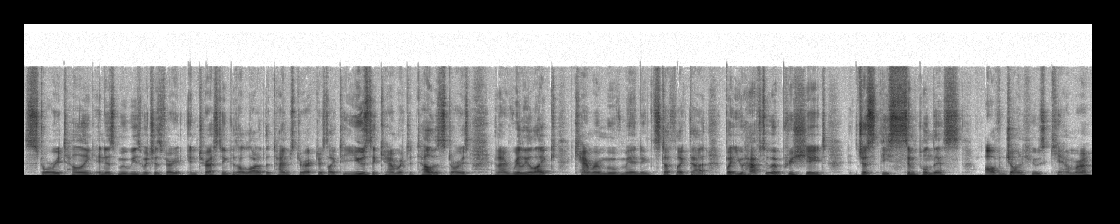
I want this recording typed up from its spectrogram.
storytelling in his movies, which is very interesting because a lot of the times directors like to use the camera to tell the stories, and I really like camera movement and stuff like that. But you have to appreciate just the simpleness of John Hughes' camera,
